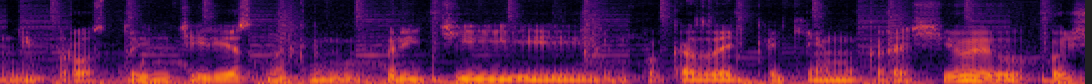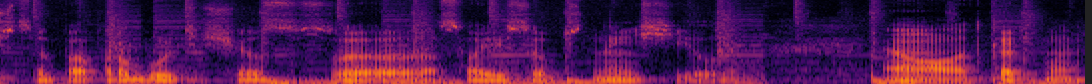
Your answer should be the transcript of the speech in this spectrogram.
не просто интересно как бы, прийти и показать, какие мы красивые, хочется попробовать еще э, свои собственные силы. Вот, как мы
